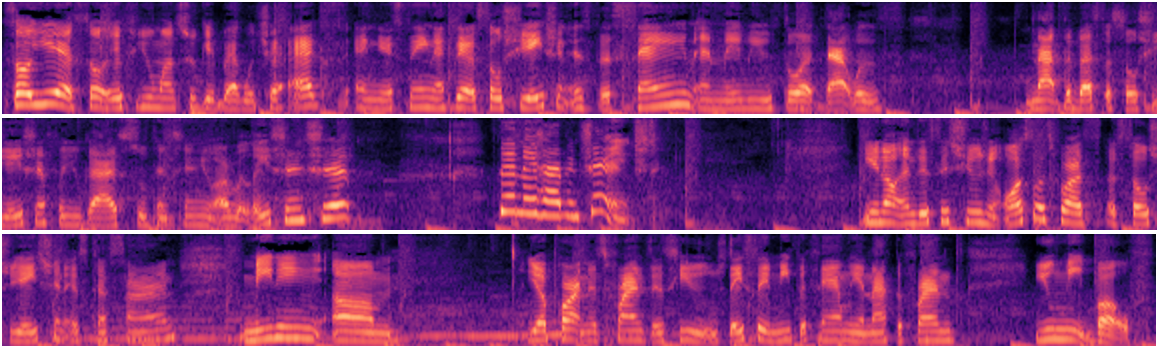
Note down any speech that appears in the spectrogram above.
So yeah, so if you want to get back with your ex and you're seeing that their association is the same and maybe you thought that was not the best association for you guys to continue a relationship, then they haven't changed. You know, and this is huge. And also as far as association is concerned, meeting um your partner's friends is huge. They say meet the family and not the friends. You meet both.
